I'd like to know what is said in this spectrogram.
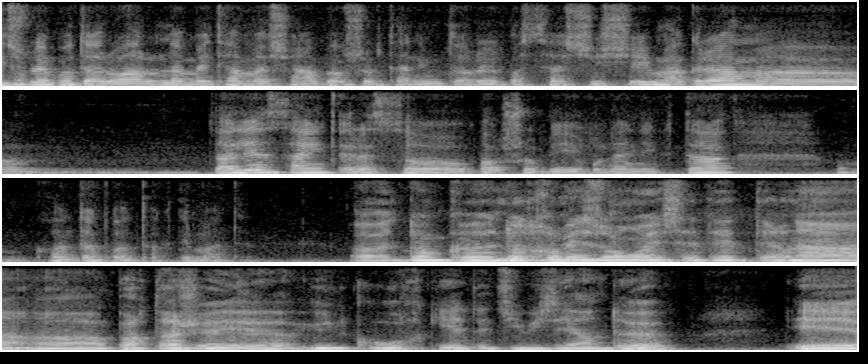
იცვლებოდა რომ არ უნდა მეთამაშა ამ ბავშვებთან, იმიტომ რომ იყო საშიში, მაგრამ ძალიან საინტერესო ბავშვები იყვნენ იქ და Euh, donc euh, notre maison et cet internat partageaient euh, une cour qui était divisée en deux et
